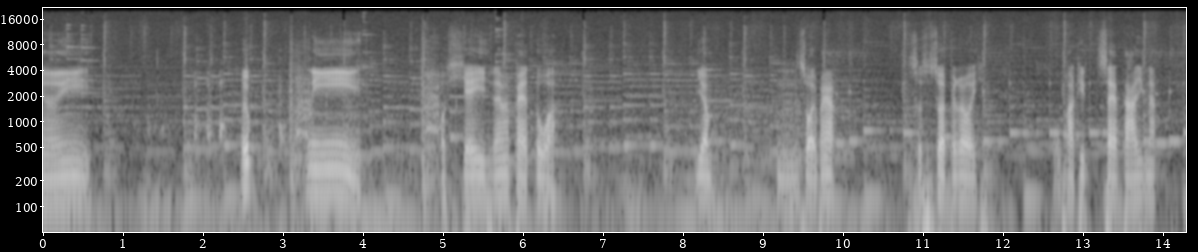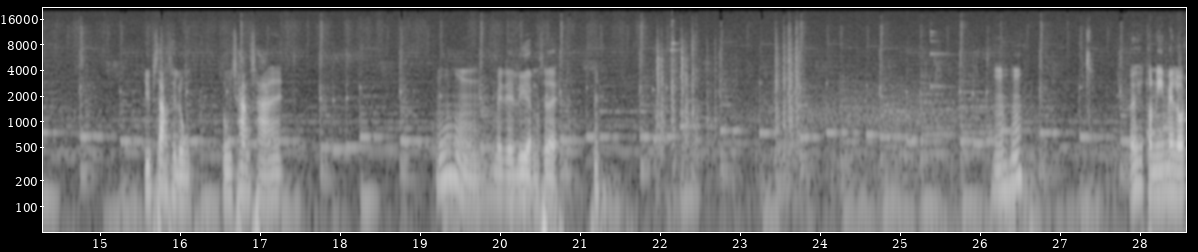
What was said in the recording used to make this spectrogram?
ไงอึ๊บ นี่ โอเค ได้มาแปดตัว เยี่ยมสวยมาก สวยสวยไปเลยโอ้พระอาทิตย์แสบตายิ่งนัก รีบสร้างสิลุง ลุงช่างช้าเนี่ย อืม ไม่ได้เรื่องซะเลย อือฮึเอ้ย ตอนนี้ไม่ลด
